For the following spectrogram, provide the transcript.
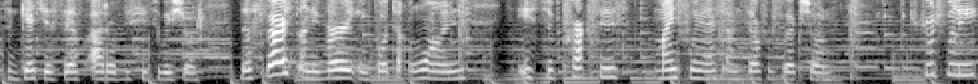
to get yourself out of this situation? The first and a very important one is to practice mindfulness and self reflection. Truthfully,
